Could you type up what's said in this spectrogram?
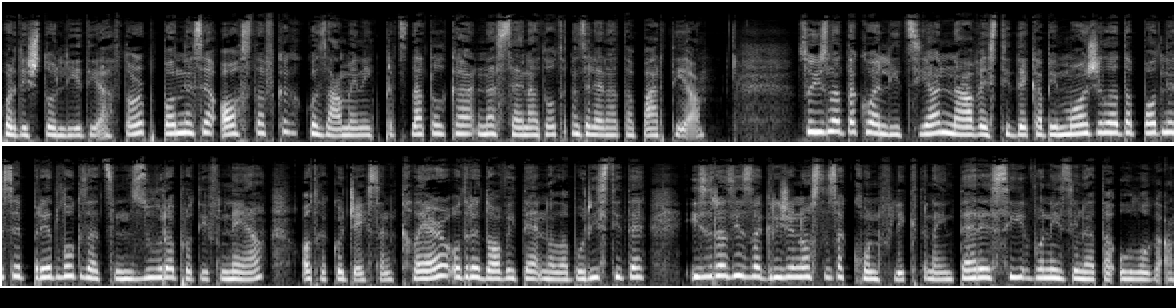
поради што Лидија Торп поднесе оставка како заменик председателка на Сенатот на Зелената партија. Сојузната коалиција навести дека би можела да поднесе предлог за цензура против неа, откако Джейсон Клер од редовите на лабористите изрази загриженост за конфликт на интереси во незината улога.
